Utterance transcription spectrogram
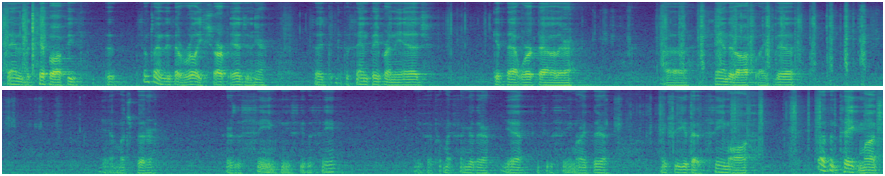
sanded the tip off. These, the, sometimes these have a really sharp edge in here. So get the sandpaper on the edge, get that worked out of there. Uh, sand it off like this. Yeah, much better. There's a seam. Can you see the seam? If I put my finger there, yeah, you can see the seam right there. Make sure you get that seam off. Doesn't take much,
